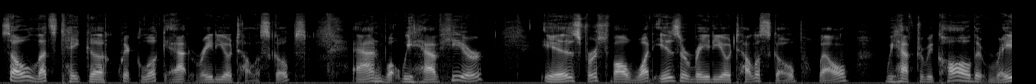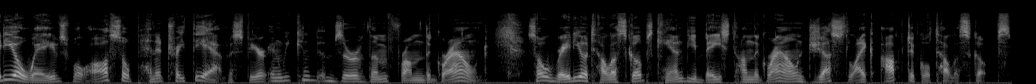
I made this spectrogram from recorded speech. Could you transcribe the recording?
So let's take a quick look at radio telescopes. And what we have here is first of all, what is a radio telescope? Well, we have to recall that radio waves will also penetrate the atmosphere and we can observe them from the ground. So radio telescopes can be based on the ground just like optical telescopes.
